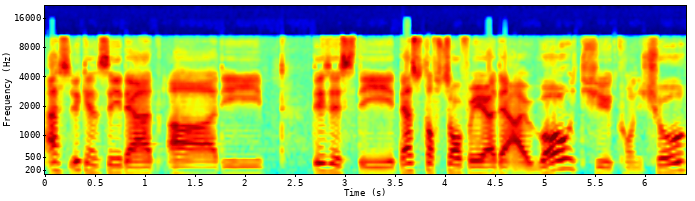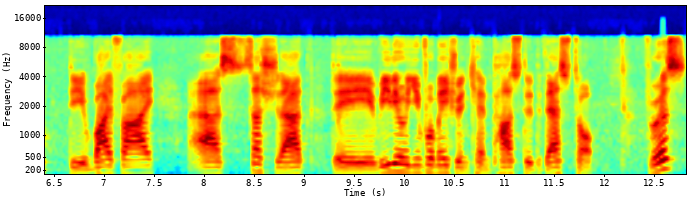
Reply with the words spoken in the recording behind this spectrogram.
As you can see that uh, the this is the desktop software that I wrote to control the Wi-Fi as such that the video information can pass to the desktop. First,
